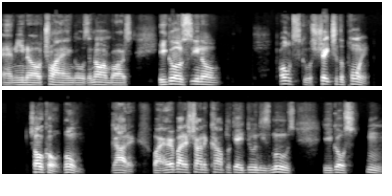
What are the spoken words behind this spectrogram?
and you know triangles and arm bars. He goes, you know, old school, straight to the point. Chokehold, boom, got it. While everybody's trying to complicate doing these moves, he goes hmm,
